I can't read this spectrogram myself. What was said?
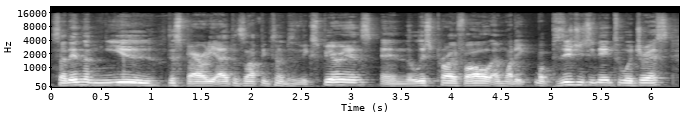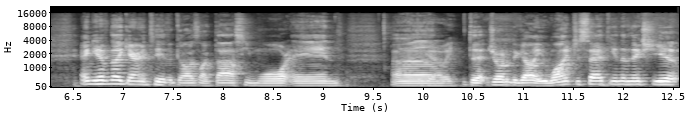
So then the new disparity opens up in terms of experience and the list profile and what what positions you need to address. And you have no guarantee that guys like Darcy Moore and um, DeGoey. Jordan DeGoey won't just say at the end of next year,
